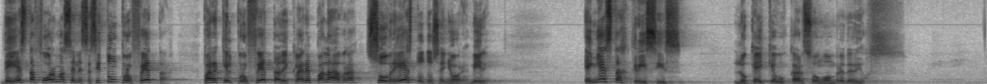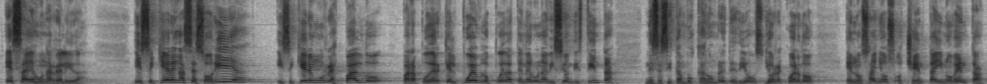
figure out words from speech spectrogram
De esta forma se necesita un profeta para que el profeta declare palabra sobre estos dos señores. Mire, en estas crisis lo que hay que buscar son hombres de Dios. Esa es una realidad. Y si quieren asesoría y si quieren un respaldo para poder que el pueblo pueda tener una visión distinta, necesitan buscar hombres de Dios. Yo recuerdo en los años 80 y 90,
